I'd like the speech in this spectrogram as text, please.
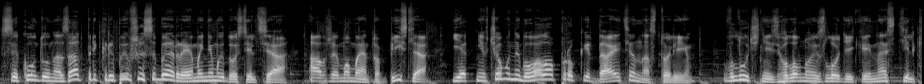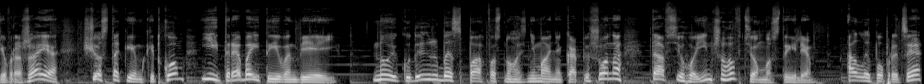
секунду назад прикріпивши себе ременями до стільця, а вже моментом після, як ні в чому не бувало, прокидається на столі. Влучність головної злодійки настільки вражає, що з таким хитком їй треба йти в NBA. Ну і куди ж без пафосного знімання капюшона та всього іншого в цьому стилі. Але попри це,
